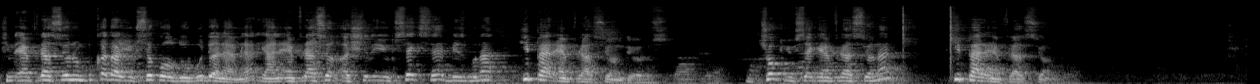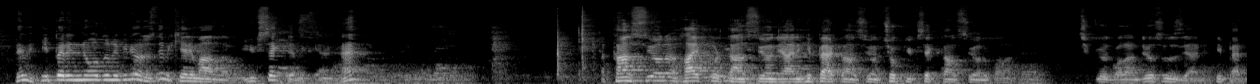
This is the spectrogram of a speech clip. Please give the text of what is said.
Şimdi enflasyonun bu kadar yüksek olduğu bu dönemler, yani enflasyon aşırı yüksekse biz buna hiper enflasyon diyoruz. Çok yüksek enflasyona hiper enflasyon. Değil mi? Hiperin ne olduğunu biliyorsunuz değil mi kelime anlamı? Yüksek demek yani. He? Tansiyonu hipertansiyon yani hipertansiyon, çok yüksek tansiyonu falan çıkıyor falan diyorsunuz yani hiper.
